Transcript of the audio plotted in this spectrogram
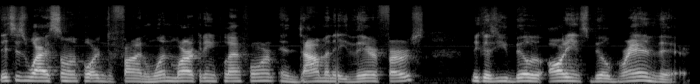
this is why it's so important to find one marketing platform and dominate there first because you build audience, build brand there,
